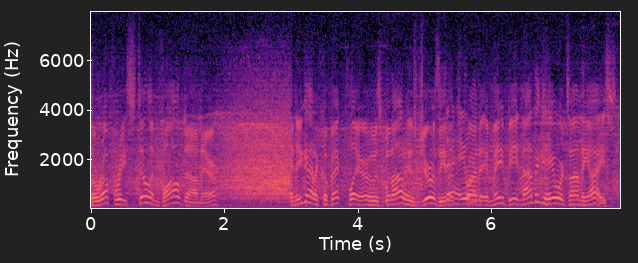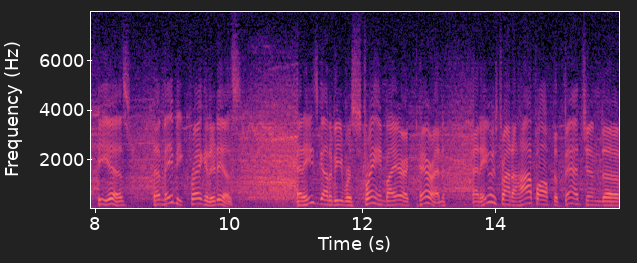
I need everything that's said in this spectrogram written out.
The referee's still involved down there. And you got a Quebec player who is without his jersey. That that's trying to, it may be, now I think Hayward's on the ice. He is. That may be Craig, and it is. And he's got to be restrained by Eric Perrin. And he was trying to hop off the bench and uh,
